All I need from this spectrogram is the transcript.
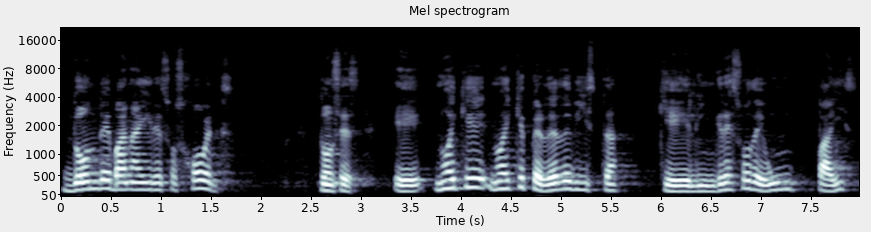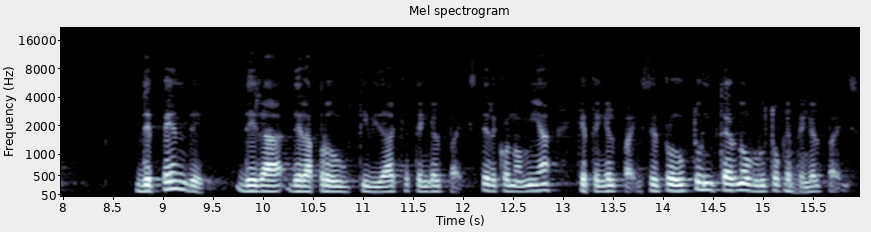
¿dónde van a ir esos jóvenes? Entonces, no, hay que, no hay que perder de vista que el ingreso de un país depende de la, de la, productividad que tenga el país, de la economía que tenga el país, del Producto Interno Bruto que tenga el país.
